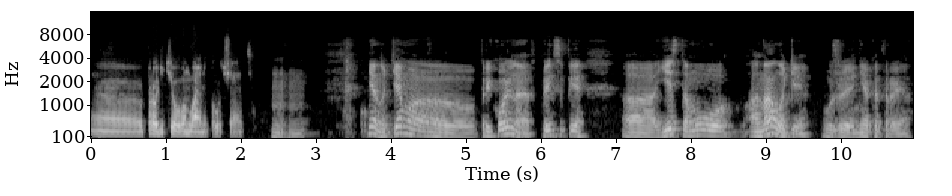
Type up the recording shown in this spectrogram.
э, проводить его в онлайне, получается. Угу. Не, ну тема э, прикольная. В принципе, э, есть тому аналоги уже некоторые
